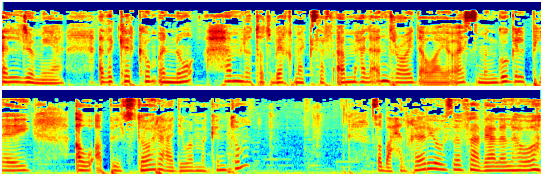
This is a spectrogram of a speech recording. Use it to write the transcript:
الجميع. أذكركم أنه حملوا تطبيق Mix FM على أندرويد أو iOS من Google Play أو Apple Store عادي وين ما كنتم. صباح الخير يوسف هذه على الهواء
